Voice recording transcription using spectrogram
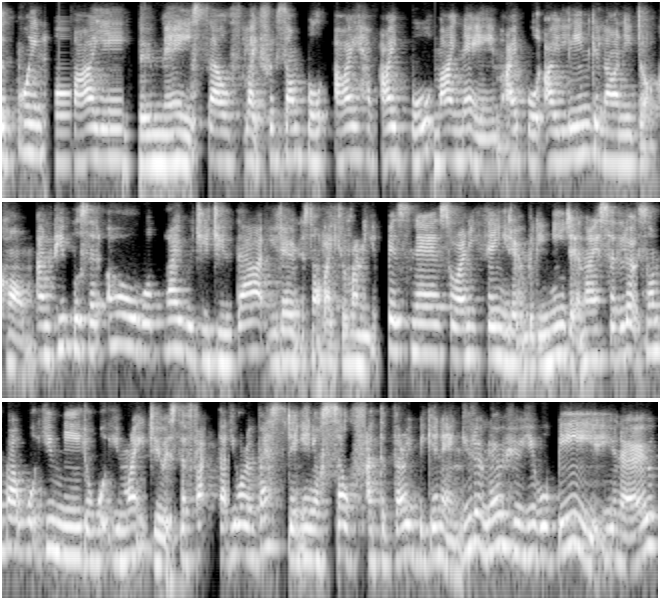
the point of buying domain yourself. Like, for example, I have I bought my name, I bought eileengilani.com. And people said, Oh, well, why would you do that? You don't, it's not like you're running a business or anything, you don't really need it. And I said, Look, it's not about what you need or what you might do. It's the fact that you are investing in yourself at the very beginning. You don't know who you will be, you know.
